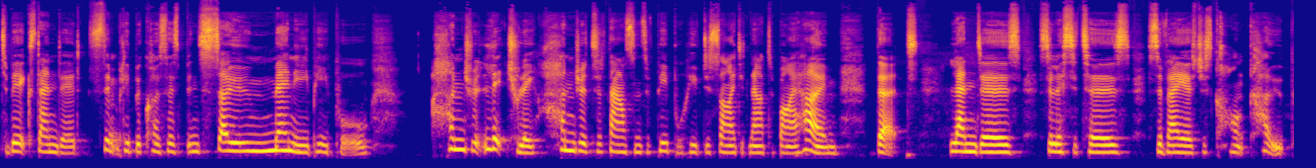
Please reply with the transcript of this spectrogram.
to be extended simply because there's been so many people hundred literally hundreds of thousands of people who've decided now to buy a home that lenders solicitors surveyors just can't cope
